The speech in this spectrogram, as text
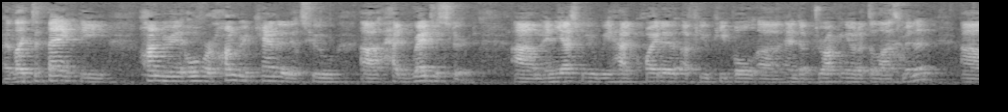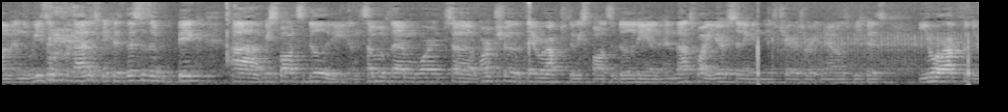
I'd like to thank the 100, over 100 candidates who had registered. Um, and yes, we, we had quite a, a few people end up dropping out at the last minute. Um, and the reason for that is because this is a big uh, responsibility, and some of them weren't uh, weren't sure that they were up to the responsibility, and, and that's why you're sitting in these chairs right now, is because you are up for the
